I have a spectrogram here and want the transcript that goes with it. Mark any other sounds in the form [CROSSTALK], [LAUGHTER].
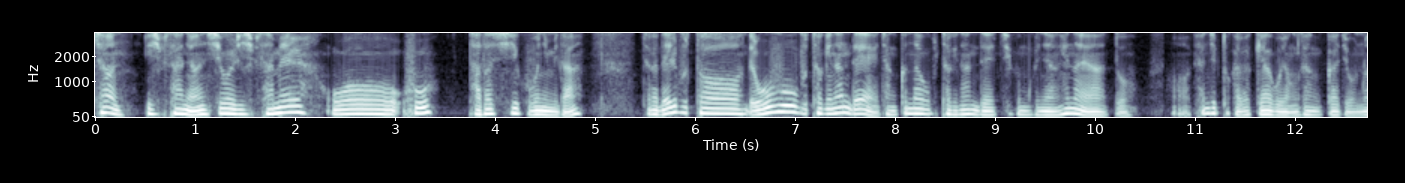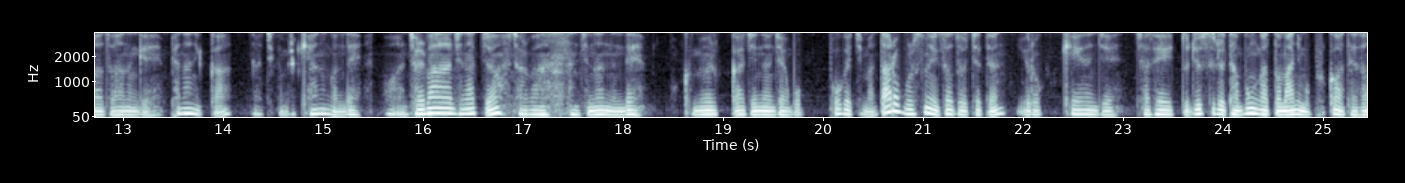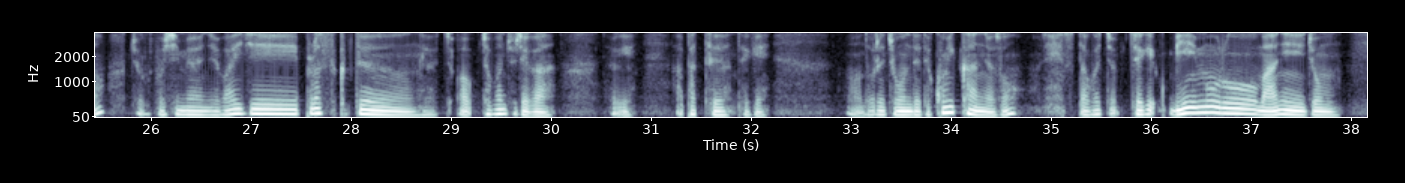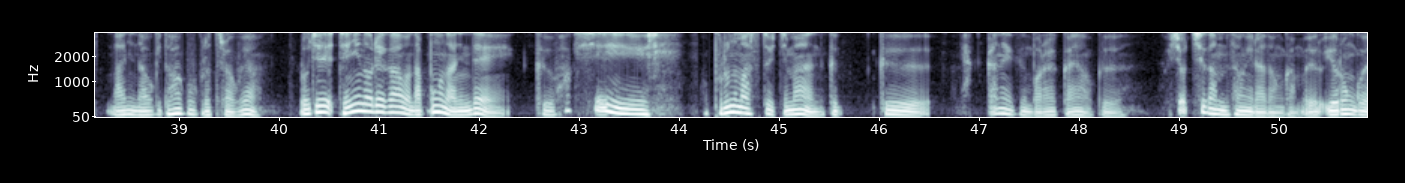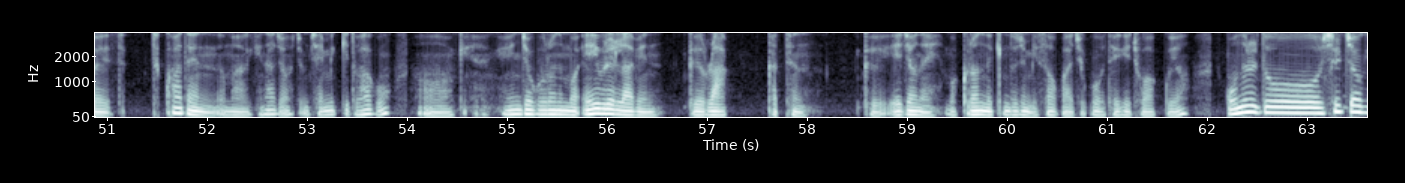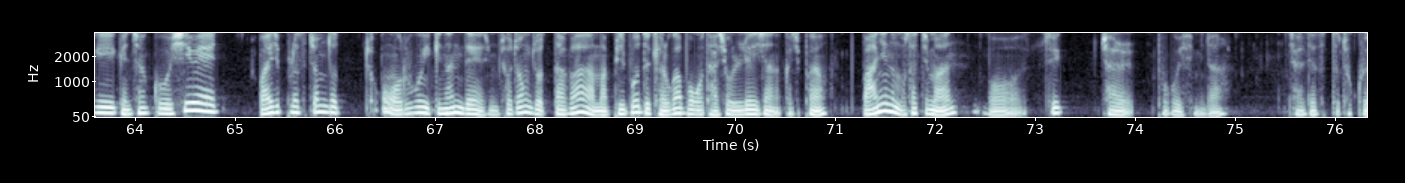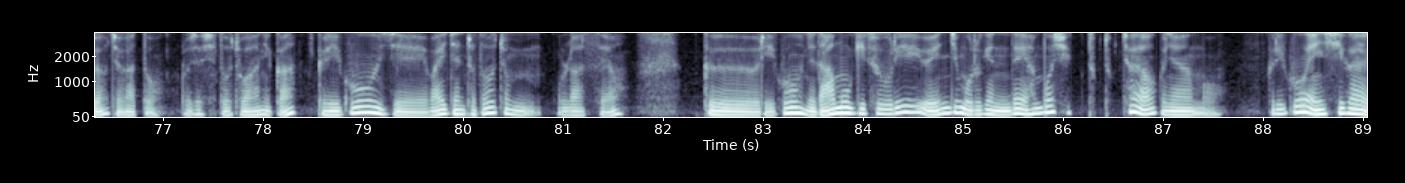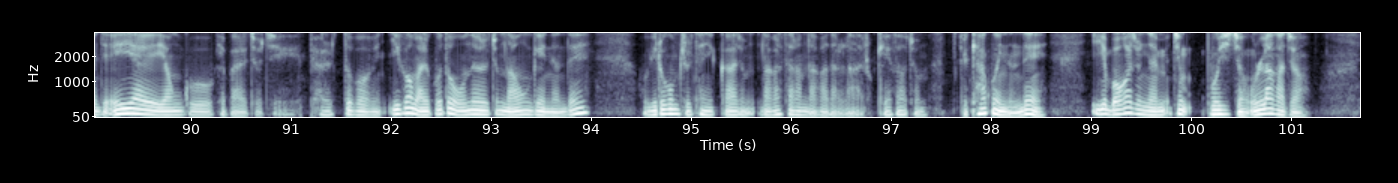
2024년 10월 23일 오후 5시 9분입니다. 제가 내일부터, 내일 오후부터긴 한데, 장 끝나고부터긴 한데, 지금 그냥 해놔야 또, 어, 편집도 가볍게 하고 영상까지 업로드 하는 게 편하니까, 지금 이렇게 하는 건데, 뭐, 한 절반 지났죠? 절반은 [LAUGHS] 지났는데, 금요일까지는 제가 못 보겠지만, 따로 볼 수는 있어도 어쨌든, 이렇게 이제 자세히 또 뉴스를 당분간 또 많이 못 볼 것 같아서, 저기 보시면 이제 YG 플러스 급등, 어, 저번 주 제가 여기 아파트 되게 어, 노래 좋은데 되게 코믹한 요소 있었다고 했죠. 되게 밈으로 많이 좀 많이 나오기도 하고 그렇더라고요. 로제 제니 노래가 뭐 나쁜 건 아닌데 그 확실히 [LAUGHS] 브루노 마스도 있지만 그그 그 약간의 그 뭐랄까요 그 쇼츠 감성이라던가 뭐 이런 거에 특화된 음악이긴 하죠. 좀 재밌기도 하고 어 개인적으로는 뭐 에이브릴 라빈 그 락 같은 그 예전에 뭐 그런 느낌도 좀 있어가지고 되게 좋았고요. 오늘도 실적이 괜찮고 시외 YG 플러스 좀 더 조금 오르고 있긴 한데 좀 조정 줬다가 아마 빌보드 결과 보고 다시 올리지 않을까 싶어요. 많이는 못 샀지만 뭐 수익 잘 보고 있습니다. 잘 돼서 또 좋고요. 제가 또 로제 씨도 좋아하니까. 그리고 이제 Y젠터도 좀 올라왔어요. 그리고 이제 나무 기술이 왠지 모르겠는데 한 번씩 툭툭 쳐요. 그냥 뭐 그리고 NC가 이제 AI 연구 개발 조직 별도 법인 이거 말고도 오늘 좀 나온 게 있는데 위로금 줄 테니까 좀 나갈 사람 나가달라 이렇게 해서 좀 이렇게 하고 있는데 이게 뭐가 좋냐면 지금 보시죠 올라가죠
